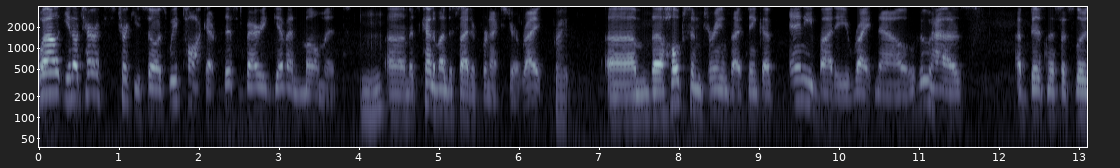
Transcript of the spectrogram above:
Well, you know, tariffs tricky. So as we talk at this very given moment, mm-hmm. um, it's kind of undecided for next year, right? Right. Um, the hopes and dreams, I think, of anybody right now who has a business that's lo-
